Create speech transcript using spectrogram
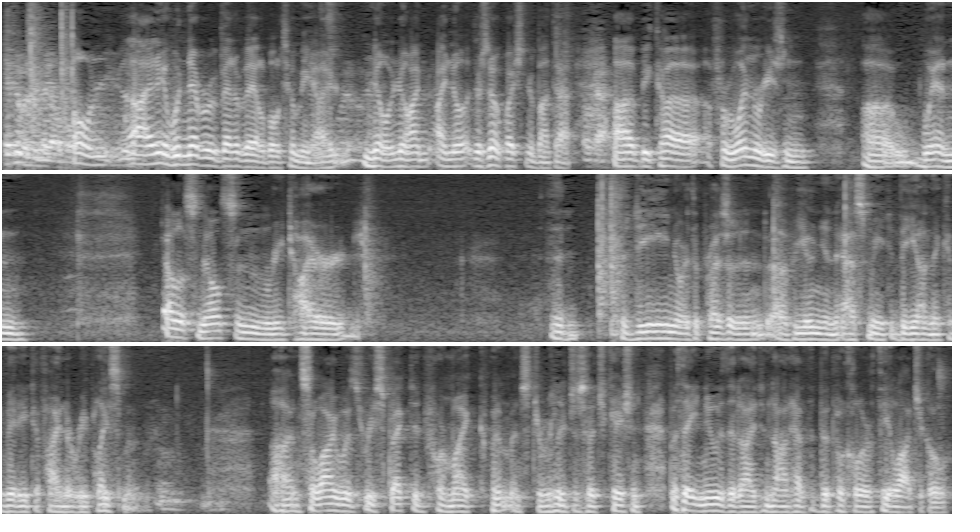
If it was available. Oh, I, it would never have been available to me. I, no, no, I'm, I know, there's no question about that. Okay. Uh, because, for one reason, uh, when Ellis Nelson retired, the, the dean or the president of Union asked me to be on the committee to find a replacement. Uh, and so I was respected for my commitments to religious education, but they knew that I did not have the biblical or theological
